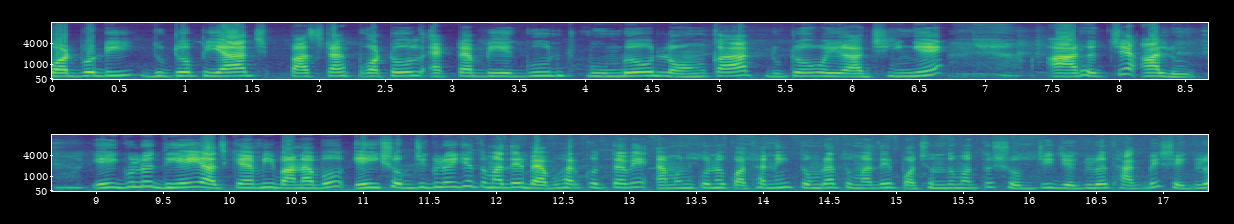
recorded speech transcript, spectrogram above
বটবডি, দুটো পেঁয়াজ, পাঁচটা পটল, একটা বেগুন, কুমড়ো, লঙ্কা, দুটো ওই ঝিঙে আর হচ্ছে আলু। এইগুলো দিয়েই আজকে আমি বানাবো। এই সবজিগুলোই যে তোমাদের ব্যবহার করতে হবে, এমন কোনো কথা নেই। তোমরা তোমাদের পছন্দ মতো সবজি যেগুলো থাকবে সেগুলো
